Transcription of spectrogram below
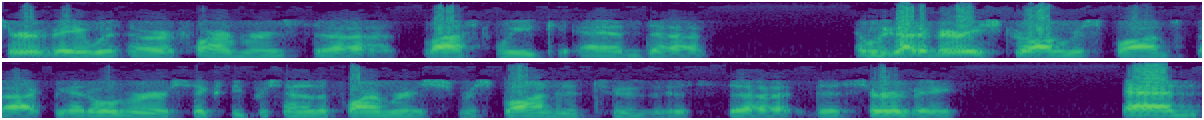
survey with our farmers uh, last week, and uh, and we got a very strong response back. We had over 60% of the farmers responded to this uh, this survey, and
